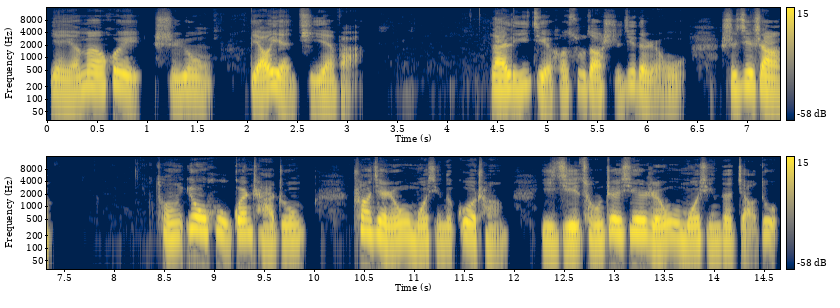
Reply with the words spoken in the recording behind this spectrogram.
演员们会使用表演体验法来理解和塑造实际的人物。实际上，从用户观察中创建人物模型的过程，以及从这些人物模型的角度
